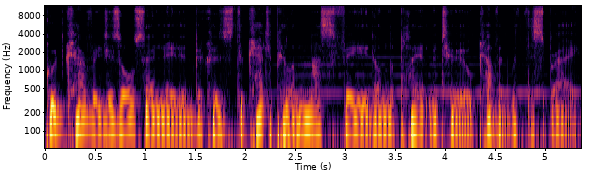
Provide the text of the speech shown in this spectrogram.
Good coverage is also needed because the caterpillar must feed on the plant material covered with the spray.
